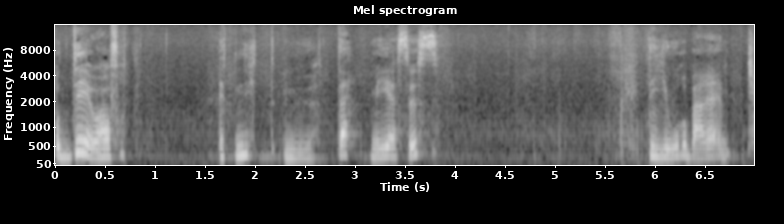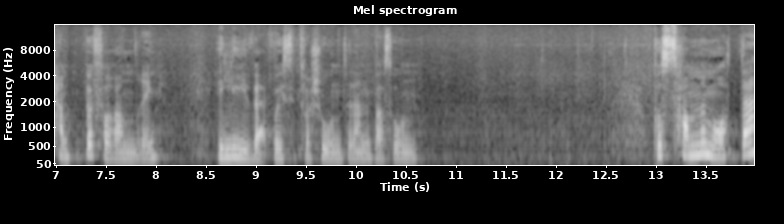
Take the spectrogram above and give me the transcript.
og det å ha fått et nytt møte med Jesus, det gjorde bare en kjempeforandring i livet og i situasjonen til denne personen. På samme måte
